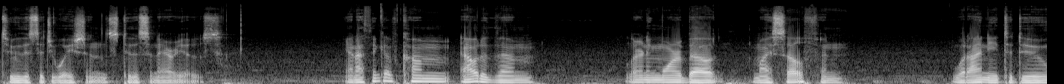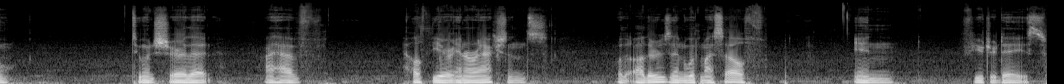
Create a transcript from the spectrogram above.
to the situations, to the scenarios. And I think I've come out of them learning more about myself and what I need to do to ensure that I have healthier interactions with others and with myself in future days.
